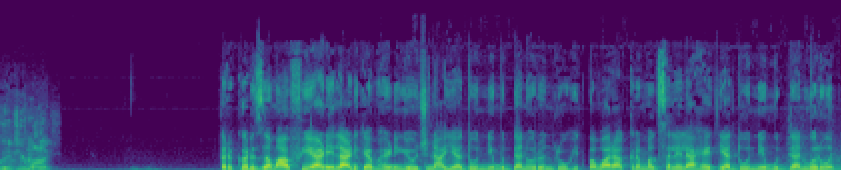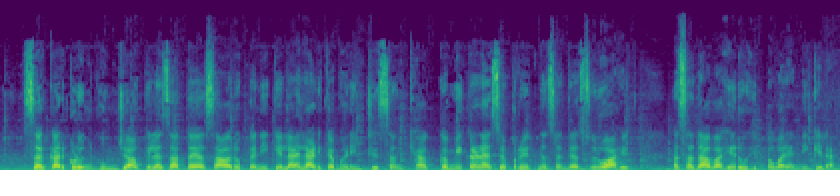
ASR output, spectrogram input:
तर कर्जमाफी आणि लाडक्या बहीण योजना या दोन्ही मुद्द्यांवरून रोहित पवार आक्रमक झालेले आहेत. या दोन्ही मुद्द्यांवरून सरकारकडून घुमजाव केला जात आहे असा आरोप त्यांनी केलाय. लाडक्या बहिणींची संख्या कमी करण्याचे प्रयत्न सध्या सुरू आहेत असा दावाही रोहित पवार यांनी केला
